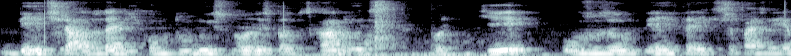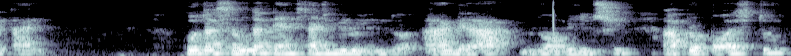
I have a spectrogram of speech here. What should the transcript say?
de retirá-los dali. Contudo, isso não espanta os escaladores, porque os usam de referência para se orientarem. Rotação da Terra está diminuindo gradualmente. A propósito,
